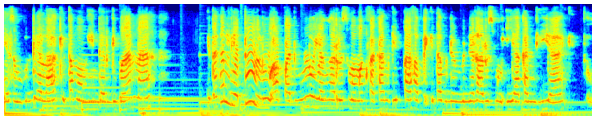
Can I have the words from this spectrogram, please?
ya sudah lah kita mau menghindar gimana? Kita kan lihat dulu apa dulu yang harus memaksakan kita sampai kita benar-benar harus mengiyakan dia gitu.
